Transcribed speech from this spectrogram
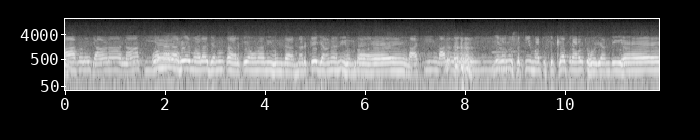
ਆਵਣ ਜਾਣਾ ਨਾ ਥੀਐ ਉਹਨਾਂ ਦਾ ਫੇਰ ਮਾਰਾ ਜਨਮ ਧਾਰ ਕੇ ਆਉਣਾ ਨਹੀਂ ਹੁੰਦਾ ਮਰ ਕੇ ਜਾਣਾ ਨਹੀਂ ਹੁੰਦਾ। ਹੈ ਸਾਚੀ ਮਤ ਹੋਈ। ਜਿਹਨਾਂ ਨੂੰ ਸੱਚੀ ਮਤ ਸਿੱਖਿਆ ਪ੍ਰਾਪਤ ਹੋ ਜਾਂਦੀ ਹੈ।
